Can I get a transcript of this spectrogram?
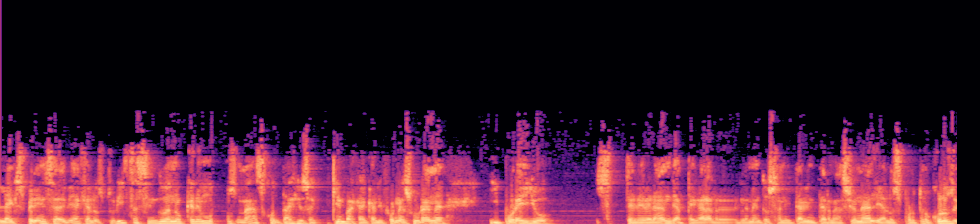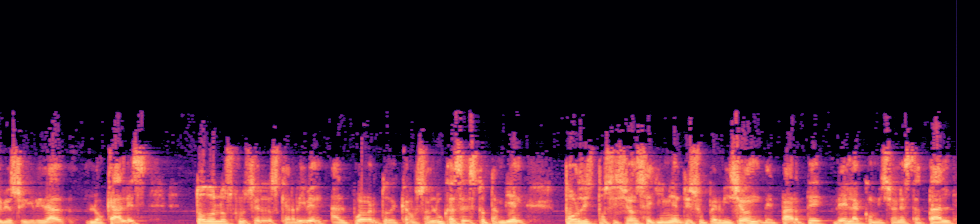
la experiencia de viaje a los turistas. Sin duda no queremos más contagios aquí en Baja California Sur, Ana, y por ello se deberán de apegar al reglamento sanitario internacional y a los protocolos de bioseguridad locales todos los cruceros que arriben al puerto de Cabo San Lucas. Esto también por disposición, seguimiento y supervisión de parte de la Comisión Estatal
